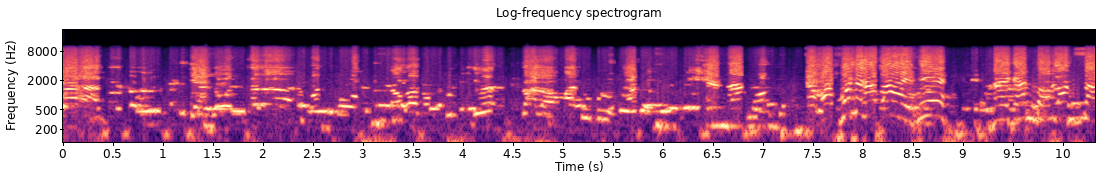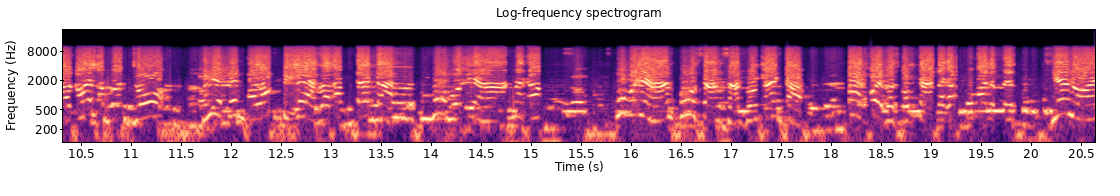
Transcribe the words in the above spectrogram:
ว่าอย่าโดนแขอบคุณนะครับไอ้ที่ในการตอรับสาวน้อยลำเบินโชว์ ที่เป็นพลังปีแรกนะครับแต่การผู้บริหารนะครับ ผู้บริหารผู้สร้างสรรค์ผลงานกับป้าค่อยประสบการณ์นะครับไม่ว่าจะเป็นเฮียหน่อย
